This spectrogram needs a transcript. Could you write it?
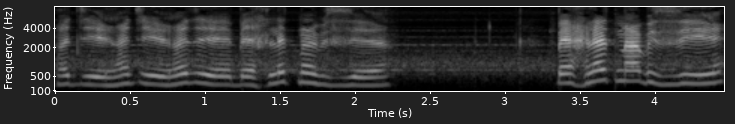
Hadi hadi hadi behletme bizi. Behletme bizi.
